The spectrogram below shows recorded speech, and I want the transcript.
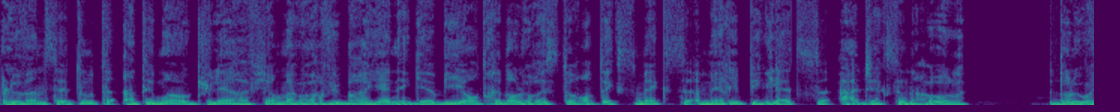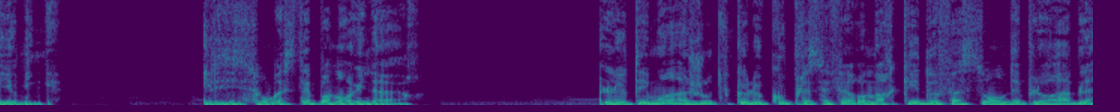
Le 27 août, un témoin oculaire affirme avoir vu Brian et Gabby entrer dans le restaurant Tex-Mex Mary Piglets à Jackson Hole, dans le Wyoming. Ils y sont restés pendant une heure. Le témoin ajoute que le couple s'est fait remarquer de façon déplorable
